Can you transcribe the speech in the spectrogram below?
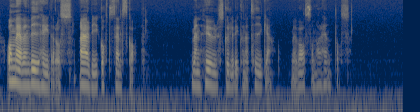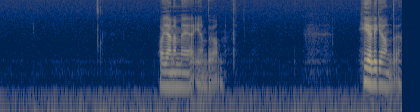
Om även vi hejdar oss är vi i gott sällskap. Men hur skulle vi kunna tiga med vad som har hänt oss? Var gärna med i en bön. Helige Ande,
